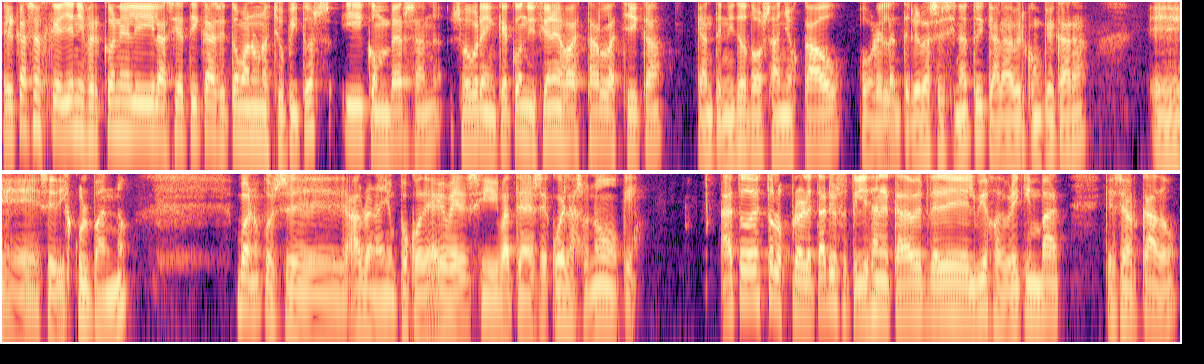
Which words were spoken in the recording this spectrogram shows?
El caso es que Jennifer Connelly y la asiática se toman unos chupitos y conversan sobre en qué condiciones va a estar la chica que han tenido dos años cao por el anterior asesinato y que ahora a ver con qué cara eh, se disculpan, ¿no? Bueno, pues eh, hablan ahí un poco de ver si va a tener secuelas o no o qué. A todo esto los proletarios utilizan el cadáver del viejo de Breaking Bad, que se ha ahorcado,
